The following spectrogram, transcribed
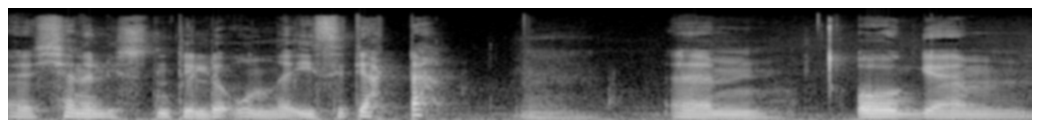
eh, kjenne lysten til det onde i sitt hjerte. Um, og um,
